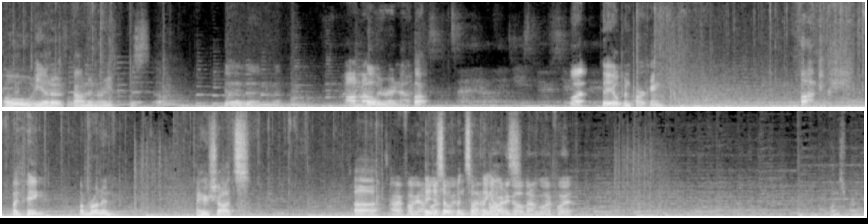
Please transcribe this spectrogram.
Oh, he had a fountain right. his-. Kevin. On my Oh, way right now. Fuck. What? They open parking. Fuck! My ping! I'm running. I hear shots. Uh, Alright, fuck it. I'm They going just for it. opened something I don't know else. where to go, but I'm going for it. one's running.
